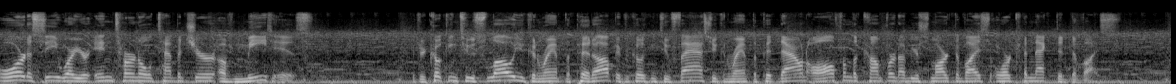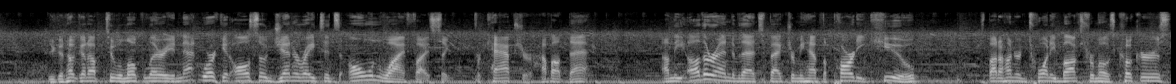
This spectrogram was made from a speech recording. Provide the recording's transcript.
or to see where your internal temperature of meat is. If you're cooking too slow, you can ramp the pit up. If you're cooking too fast, you can ramp the pit down, all from the comfort of your smart device or connected device. You can hook it up to a local area network. It also generates its own Wi Fi signal for capture. How about that? On the other end of that spectrum, you have the Party Q. It's about 120 bucks for most cookers.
